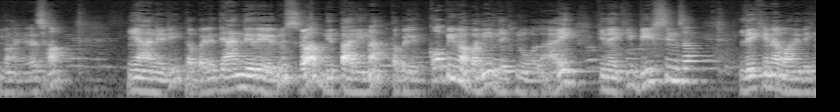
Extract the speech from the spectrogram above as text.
भनेर छ। यहाँनिर तपाईँले ध्यान दिएर हेर्नुहोस् र नेपालीमा तपाईँले कपीमा पनि लेख्नु होला है। किनकि बिर्सिन्छ। लेखेन भनेदेखि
